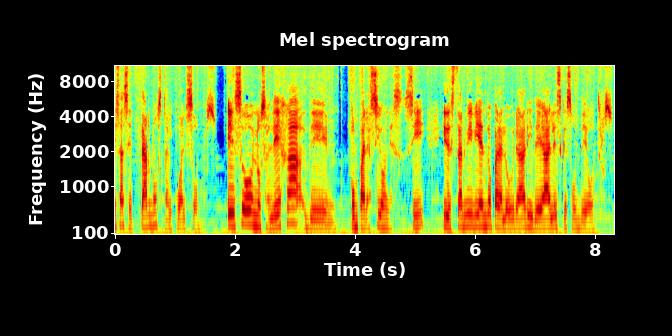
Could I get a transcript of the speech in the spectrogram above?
es aceptarnos tal cual somos. Eso nos aleja de comparaciones, ¿sí? Y de estar viviendo para lograr ideales que son de otros.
